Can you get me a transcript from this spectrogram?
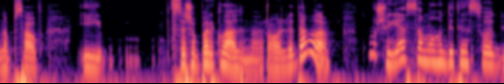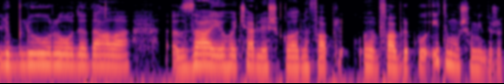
написав, і все, що перекладено Роля Дала, тому що я з самого дитинства люблю Роля Дала за його Чарлі шоколадну фабрику, і тому, що мені дуже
